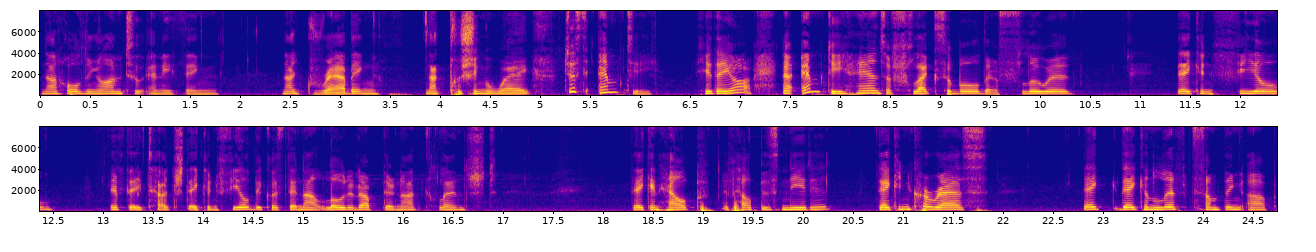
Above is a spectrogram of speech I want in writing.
not holding on to anything, not grabbing, not pushing away, just empty. Here they are. Now, empty hands are flexible, they're fluid, they can feel If they touch, they can feel because they're not loaded up, they're not clenched. They can help if help is needed. They can caress. They, they can lift something up.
